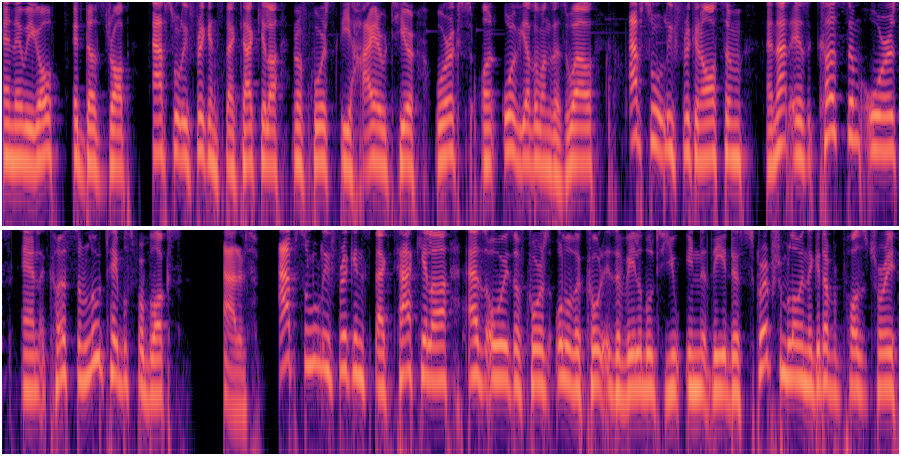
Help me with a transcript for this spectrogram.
and there we go, it does drop. Absolutely freaking spectacular. And of course, the higher tier works on all the other ones as well. Absolutely freaking awesome. And that is custom ores and custom loot tables for blocks added. absolutely freaking spectacular. As always, of course, all of the code is available to you in the description below in the GitHub repository.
